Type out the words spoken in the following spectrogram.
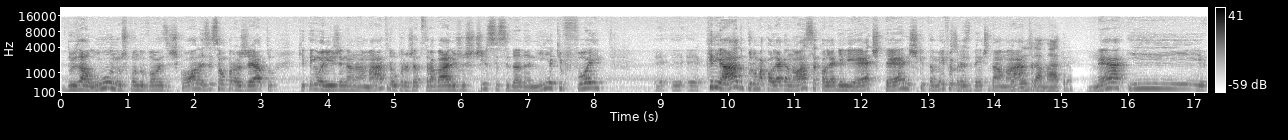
dos alunos quando vão às escolas, isso é um projeto que tem origem na Namatra, o projeto Trabalho, Justiça e Cidadania, que foi é, é, é, criado por uma colega nossa, a colega Eliette Teles, que também foi Sim, presidente da Amatra. Presidente da Amatra. Né? E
